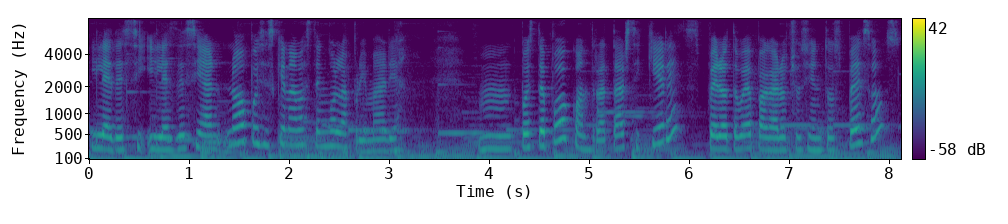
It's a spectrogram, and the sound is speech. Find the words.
y, le y les decían, no, pues es que nada más tengo la primaria. Mm, pues te puedo contratar si quieres, pero te voy a pagar 800 pesos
